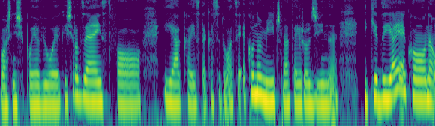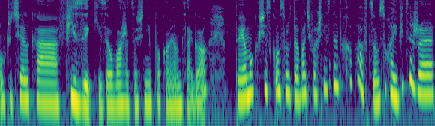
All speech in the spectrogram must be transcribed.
właśnie się pojawiło jakieś rodzeństwo, jaka jest taka sytuacja ekonomiczna tej rodziny. I kiedy ja jako nauczycielka fizyki zauważę coś niepokojącego, to ja mogę się skonsultować właśnie z tym wychowawcą. Słuchaj, widzę, że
